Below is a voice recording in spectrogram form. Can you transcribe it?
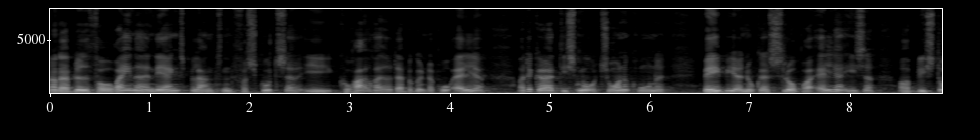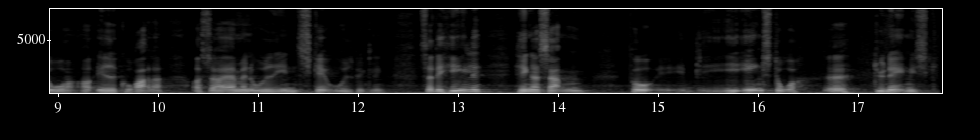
når der er blevet forurenet af næringsbalancen forskudt sig i koralrevet, der er begyndt at gro alger, og det gør, at de små tornekrone babyer nu kan slubre alger i sig og blive store og æde koraller, og så er man ude i en skæv udvikling. Så det hele hænger sammen på, i en stor, øh, dynamisk,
